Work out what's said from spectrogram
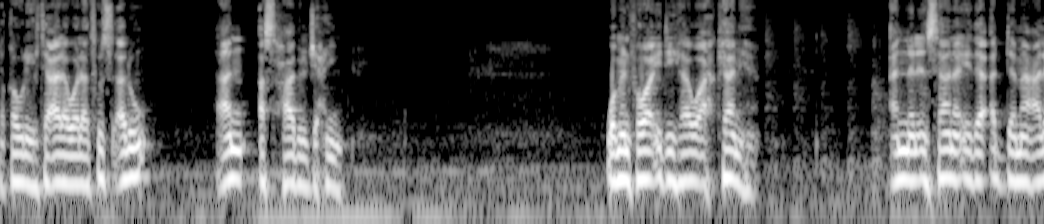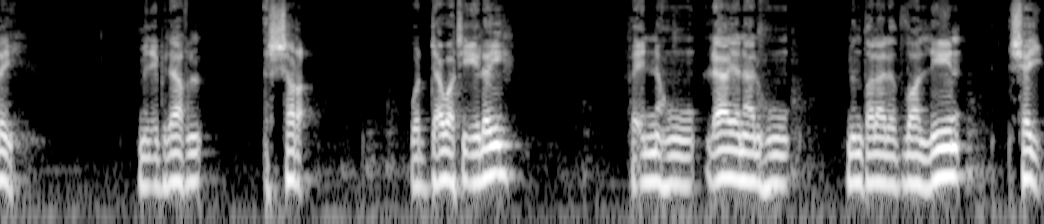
لقوله تعالى ولا تسأل عن أصحاب الجحيم ومن فوائدها وأحكامها أن الإنسان إذا أدى ما عليه من إبلاغ الشرع والدعوة إليه فإنه لا يناله من ضلال الضالين شيء.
